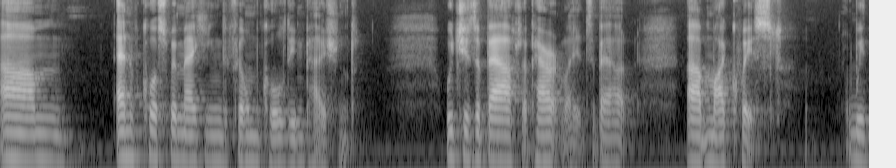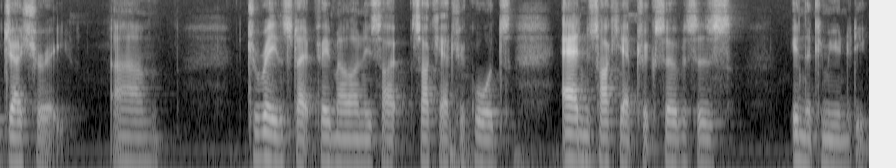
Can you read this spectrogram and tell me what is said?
Um, and of course, we're making the film called Impatient, which is about, apparently, it's about uh, my quest with Jayashri um, to reinstate female only psych- psychiatric wards and psychiatric services in the community.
